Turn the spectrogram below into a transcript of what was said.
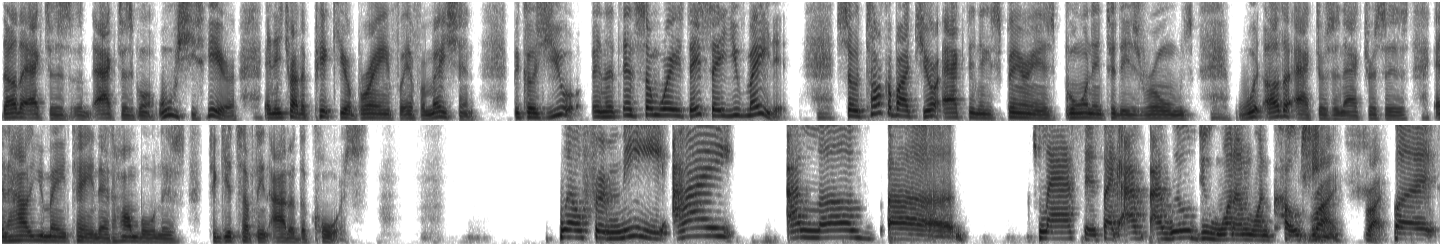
the other actors and actors going, "Ooh, she's here," and they try to pick your brain for information because you, in in some ways, they say you've made it. So, talk about your acting experience going into these rooms with other actors and actresses, and how you maintain that humbleness to get something out of the course. Well, for me, I I love uh, classes. Like I, I will do one-on-one coaching. Right, right. But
